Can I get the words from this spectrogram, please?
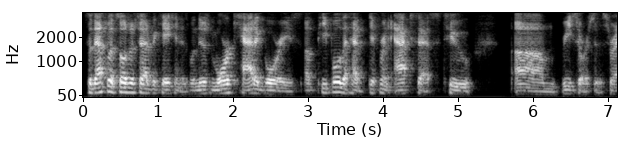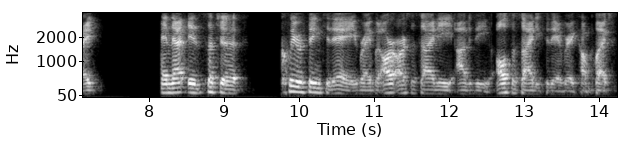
So that's what social stratification is when there's more categories of people that have different access to um, resources, right? And that is such a clear thing today, right? But our, our society, obviously, all societies today are very complex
